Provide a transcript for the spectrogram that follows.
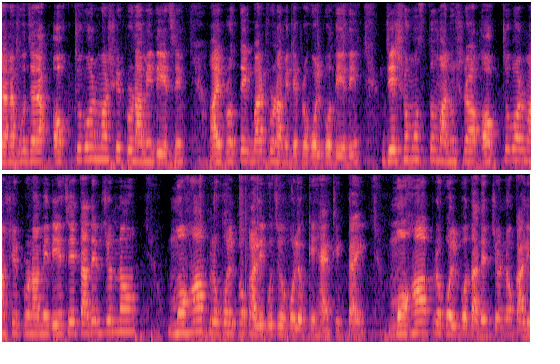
জানাব, যারা অক্টোবর মাসে প্রণামী দিয়েছে, আমি প্রত্যেকবার প্রণামীতে প্রকল্প দিয়ে দিই। যে সমস্ত মানুষরা অক্টোবর মাসে প্রণামী দিয়েছে, তাদের জন্য মহা প্রকল্প কালী পুজো উপলক্ষে হ্যাঁ ঠিক তাই। মহা প্রকল্প তাদের জন্য কালী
